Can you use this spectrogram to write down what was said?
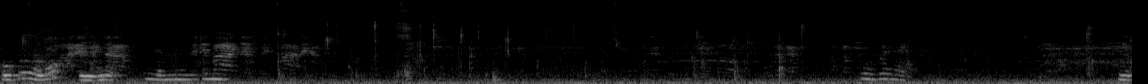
กูหูแล้วอิ่มเนี่ย เดี๋ยวมันก็มา พูดว่าอะไรอะอืม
